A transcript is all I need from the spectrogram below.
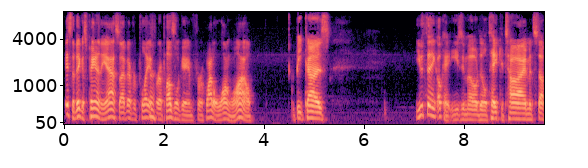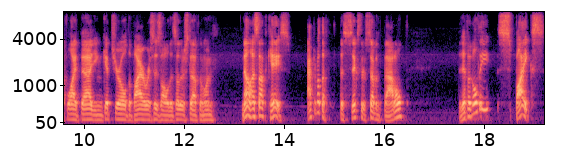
it's the biggest pain in the ass I've ever played for a puzzle game for quite a long while. Because you think, okay, easy mode, it'll take your time and stuff like that. You can get your all the viruses, all this other stuff going. No, that's not the case. After about the, the sixth or seventh battle, the difficulty spikes,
